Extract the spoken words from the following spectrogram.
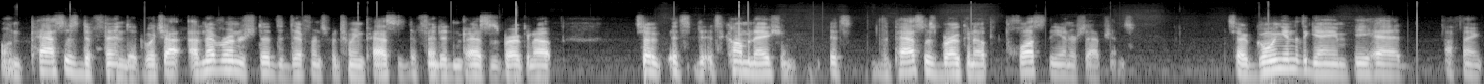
on passes defended, which I, I never understood the difference between passes defended and passes broken up. So it's it's a combination. It's the passes broken up plus the interceptions. So going into the game, he had, I think,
